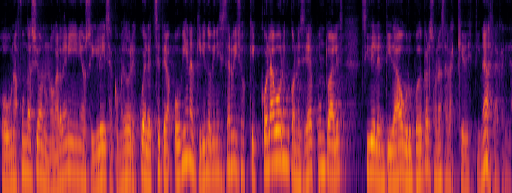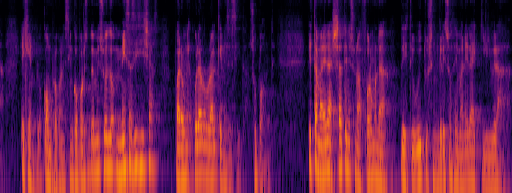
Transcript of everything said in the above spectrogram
o una fundación, un hogar de niños, iglesia, comedor, escuela, etc., o bien adquiriendo bienes y servicios que colaboren con necesidades puntuales si de la entidad o grupo de personas a las que destinás la caridad. Ejemplo, compro con el 5% de mi sueldo mesas y sillas para una escuela rural que necesita, suponte. De esta manera ya tenés una fórmula de distribuir tus ingresos de manera equilibrada.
